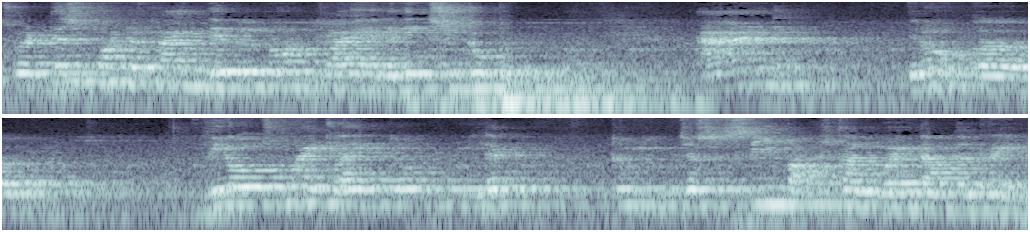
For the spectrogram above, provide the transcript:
So at this point of time, they will not try anything stupid. And, you know, uh, we also might like to to just see Pakistan going down the drain.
